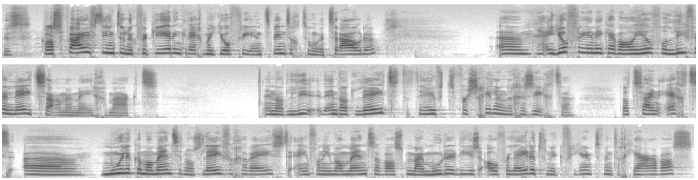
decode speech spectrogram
Dus ik was 15 toen ik verkering kreeg met Joffrey en 20 toen we trouwden. Um, en Joffrey en ik hebben al heel veel lief en leed samen meegemaakt. En dat, en dat leed dat heeft verschillende gezichten. Dat zijn echt uh, moeilijke momenten in ons leven geweest. Een van die momenten was mijn moeder, die is overleden toen ik 24 jaar was.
